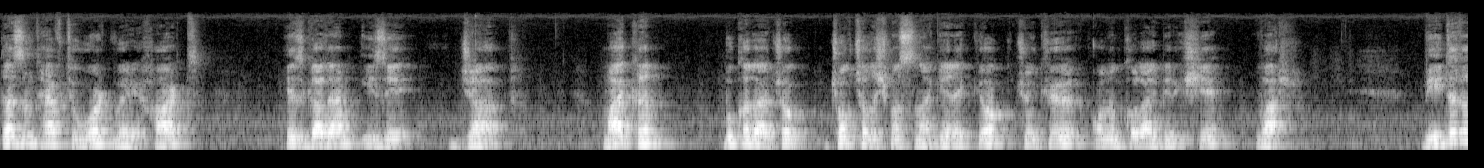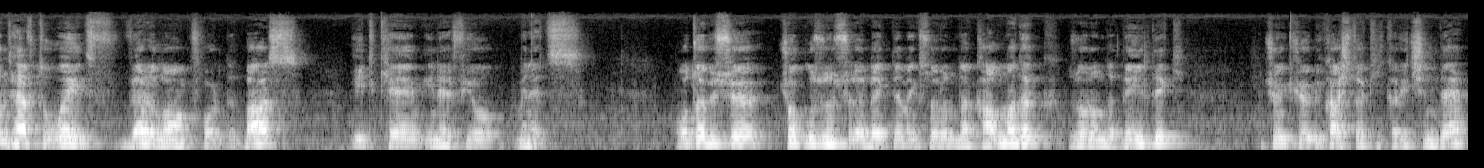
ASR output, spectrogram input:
doesn't have to work very hard. He's got an easy job. Mike'ın bu kadar çok çok çalışmasına gerek yok çünkü onun kolay bir işi var. We didn't have to wait very long for the bus. It came in a few minutes. Otobüsü çok uzun süre beklemek zorunda kalmadık, zorunda değildik. Çünkü birkaç dakika içinde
